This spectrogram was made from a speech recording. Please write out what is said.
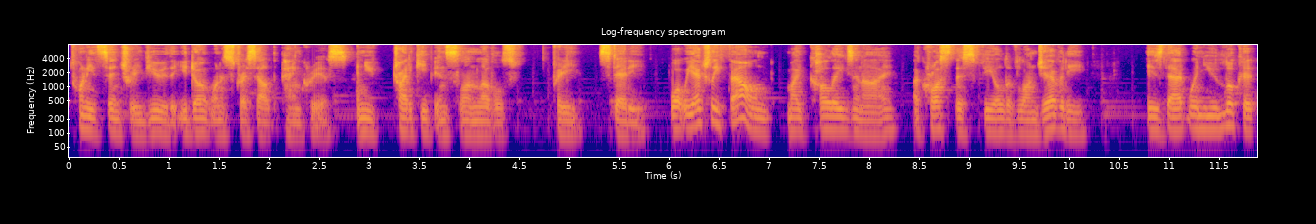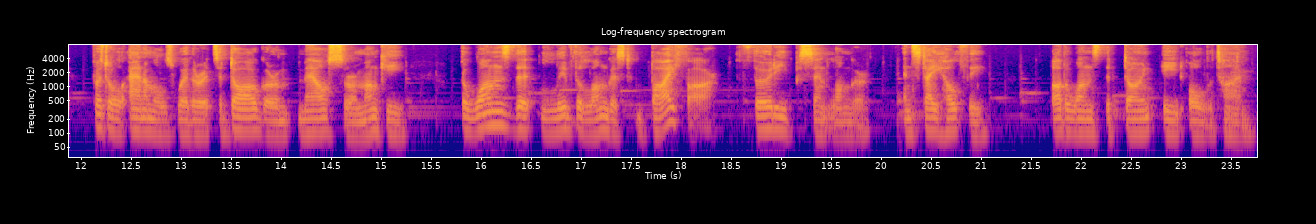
20th century view that you don't want to stress out the pancreas and you try to keep insulin levels pretty steady. What we actually found, my colleagues and I, across this field of longevity, is that when you look at, first of all, animals, whether it's a dog or a mouse or a monkey, the ones that live the longest by far, 30% longer, and stay healthy, are the ones that don't eat all the time.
